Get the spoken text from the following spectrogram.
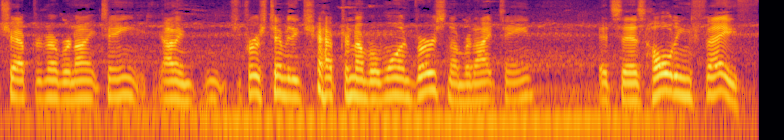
chapter number 19. I mean, First Timothy chapter number 1, verse number 19. It says, holding faith.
